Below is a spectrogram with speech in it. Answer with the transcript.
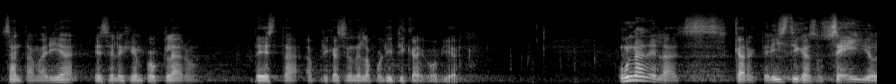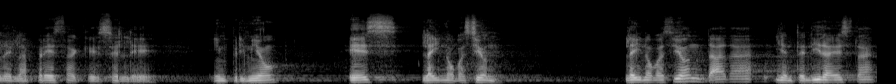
Santa María es el ejemplo claro de esta aplicación de la política de gobierno. Una de las características o sello de la presa que se le imprimió es la innovación. La innovación dada y entendida esta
